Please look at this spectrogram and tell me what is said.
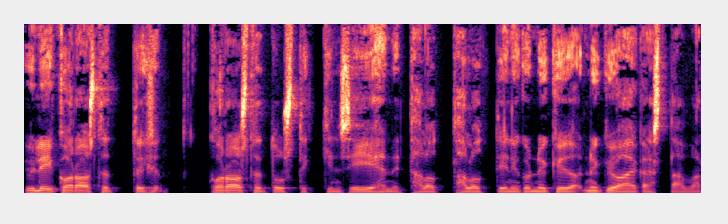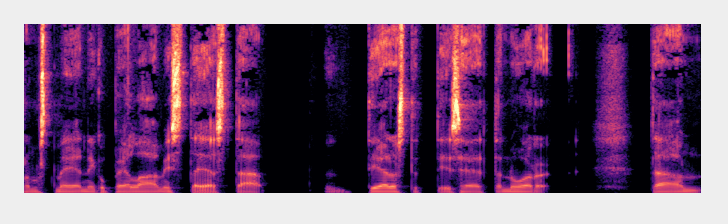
ylikorostetustikin siihen, että haluttiin niin nyky, nykyaikaistaa varmasti meidän niin pelaamista ja sitä tiedostettiin se, että nuor, tämä on,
